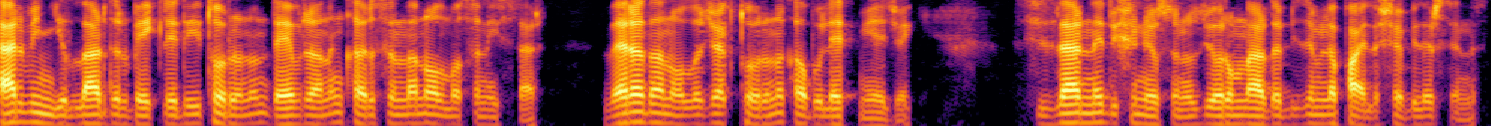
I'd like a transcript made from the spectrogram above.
Pervin yıllardır beklediği torunun Devran'ın karısından olmasını ister. Vera'dan olacak torunu kabul etmeyecek. Sizler ne düşünüyorsunuz yorumlarda bizimle paylaşabilirsiniz.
